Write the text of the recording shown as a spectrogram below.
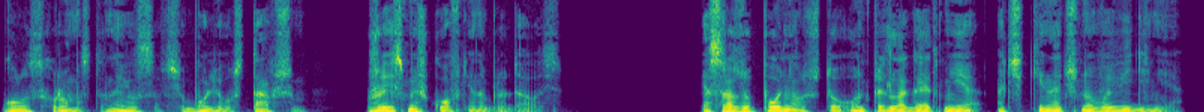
Голос Хрома становился все более уставшим. Уже и смешков не наблюдалось. Я сразу понял, что он предлагает мне очки ночного видения,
